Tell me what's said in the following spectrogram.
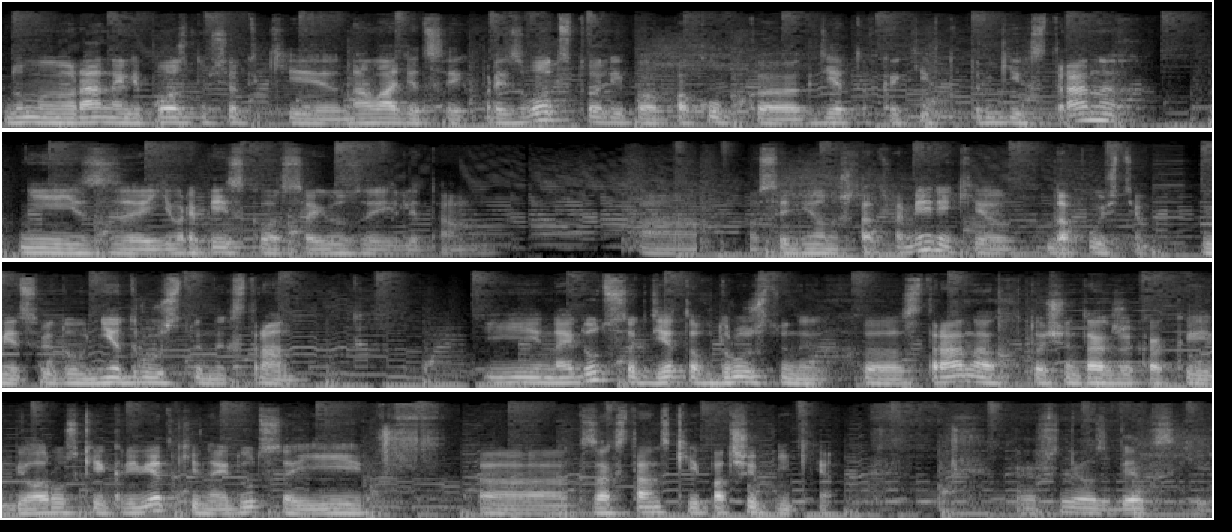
Думаю, рано или поздно все-таки наладится их производство, либо покупка где-то в каких-то других странах, не из Европейского Союза или там а, Соединенных Штатов Америки, допустим, имеется в виду недружественных стран, и найдутся где-то в дружественных э, странах, точно так же, как и белорусские креветки, найдутся и э, казахстанские подшипники. Конечно, не узбекские.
